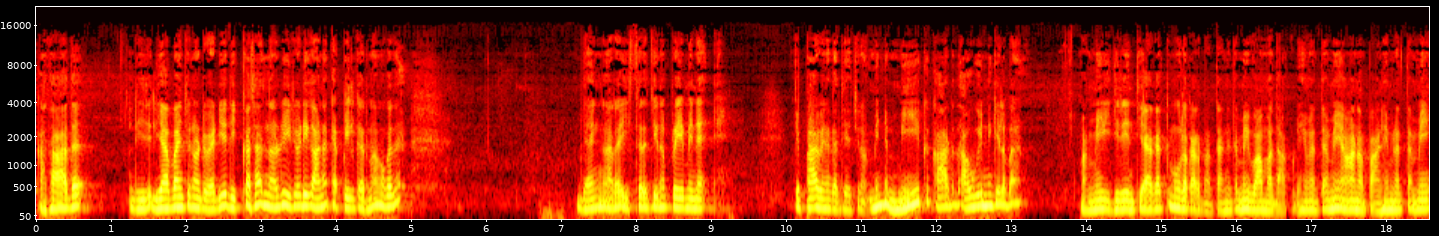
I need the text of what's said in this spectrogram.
කතාද ලියාපදිංචිනවට වැඩිය දික් කතාද නඩු ඊට වැඩි ගාණක් අපීල් කරනවා. මොකද දැන් අර ඉස්තර තියෙන ප්‍රේමේ නැහැ. එපා වෙන ගතිය තියෙනවා. මෙන්න මේක කාටද අහුවෙන්නේ කියලා බලන්න. මම මේ ඉදිරියෙන් තියාගත්ත මූල කර්මත්තා නැත්නම් මේ වාම දකුණ. එහෙම නැත්නම් මේ ආනපාන. එහෙම නැත්නම් මේ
